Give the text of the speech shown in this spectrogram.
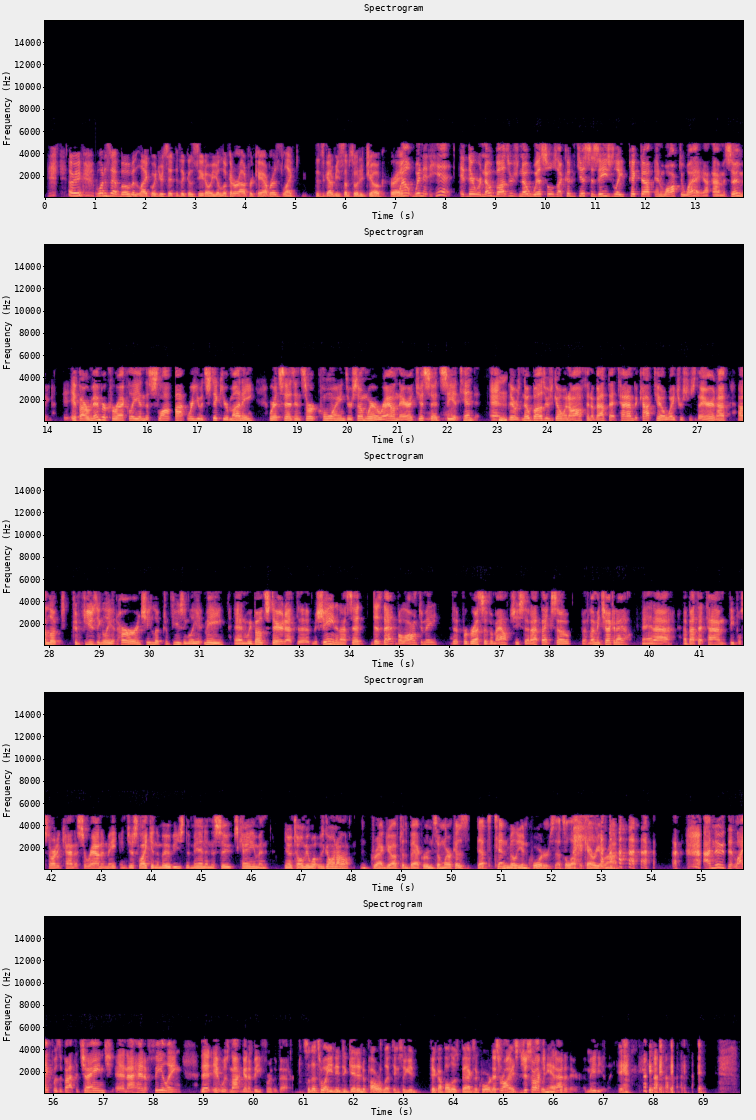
I mean, what is that moment like when you're sitting in the casino? Are you looking around for cameras? Like, this has got to be some sort of joke, right? Well, when it hit, it, there were no buzzers, no whistles. I could have just as easily picked up and walked away, I, I'm assuming. If I remember correctly, in the slot where you would stick your money, where it says insert coins or somewhere around there, it just said see attendant and hmm. there was no buzzers going off. And about that time, the cocktail waitress was there, and I I looked confusingly at her, and she looked confusingly at me, and we both stared at the machine, and I said, "Does that belong to me?" The progressive amount. She said, "I think so, but let me check it out." And uh, about that time, people started kind of surrounding me, and just like in the movies, the men in the suits came and you know, told me what was going on. Dragged you off to the back room somewhere because that's 10 million quarters. That's a lot to carry around. I knew that life was about to change, and I had a feeling that it was not going to be for the better. So that's why you need to get into powerlifting, so you'd pick up all those bags of quarters. That's right, right? just so I could get out to... of there immediately.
